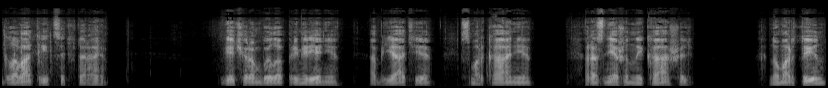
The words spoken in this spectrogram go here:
Глава 32. Вечером было примирение, объятие, сморкание, разнеженный кашель, но Мартын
